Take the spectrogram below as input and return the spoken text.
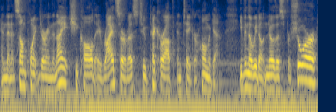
And then at some point during the night, she called a ride service to pick her up and take her home again. Even though we don't know this for sure,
